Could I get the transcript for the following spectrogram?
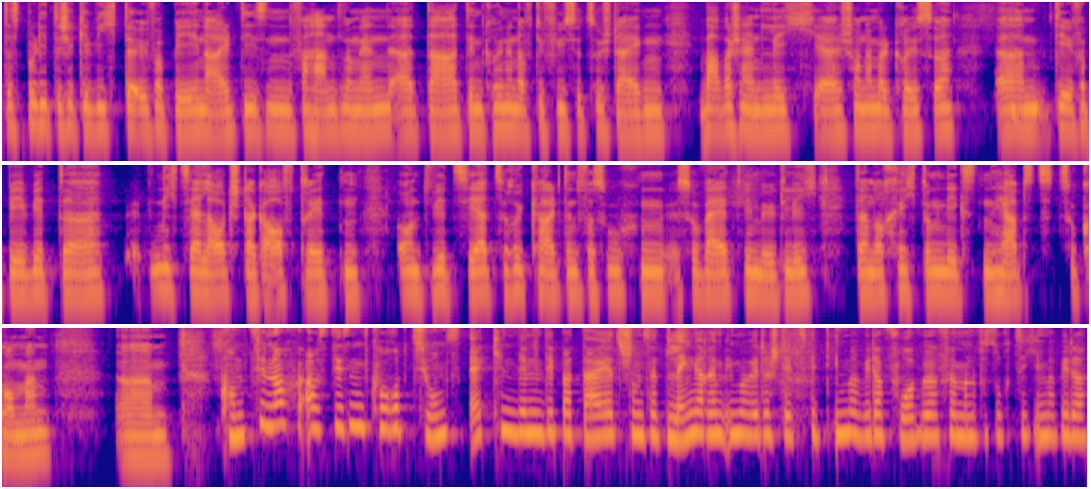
das politische Gewicht der ÖVP in all diesen Verhandlungen, äh, da den Grünen auf die Füße zu steigen, war wahrscheinlich äh, schon einmal größer. Ähm, die ÖVP wird nicht sehr lautstark auftreten und wird sehr zurückhaltend versuchen, so weit wie möglich dann auch Richtung nächsten Herbst zu kommen. Ähm, Kommt sie noch aus diesem Korruptionseck, in dem die Partei jetzt schon seit längerem immer wieder steht? Es gibt immer wieder Vorwürfe, man versucht sich immer wieder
